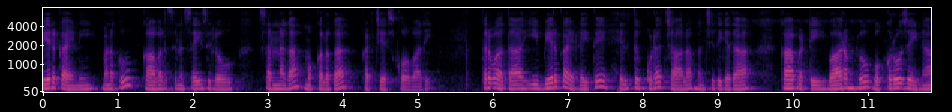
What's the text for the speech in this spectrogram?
బీరకాయని మనకు కావలసిన సైజులో సన్నగా ముక్కలుగా కట్ చేసుకోవాలి. తర్వాత ఈ బీరకాయలు అయితే హెల్త్కి కూడా చాలా మంచిది కదా కాబట్టి వారంలో ఒక్కరోజైనా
